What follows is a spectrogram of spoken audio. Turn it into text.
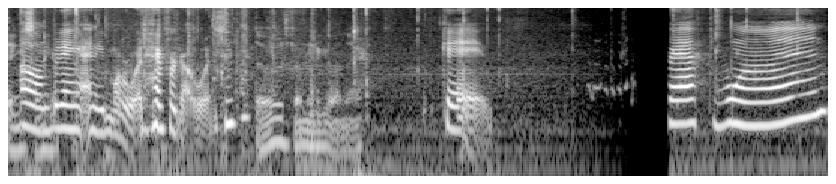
things Oh, in but here. dang it, I need more wood. I forgot wood. Those don't need to go in there. Okay. Craft one.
